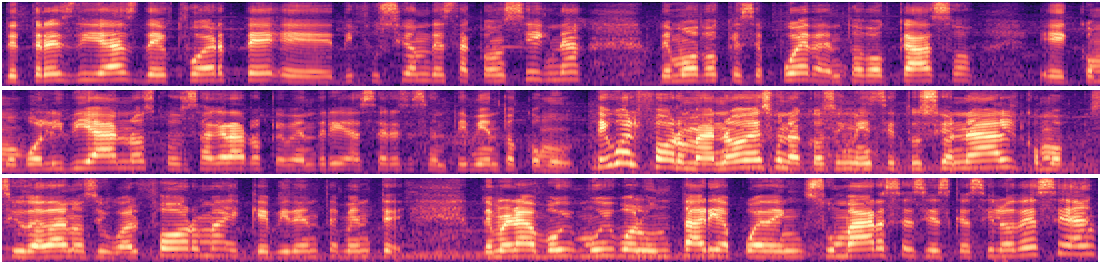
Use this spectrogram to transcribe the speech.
de tres días de fuerte eh, difusión de esta consigna, de modo que se pueda en todo caso eh, como bolivianos consagrar lo que vendría a ser ese sentimiento común. De igual forma, ¿no? es una consigna institucional, como ciudadanos de igual forma y que evidentemente de manera muy, voluntaria pueden sumarse si es que así lo desean,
